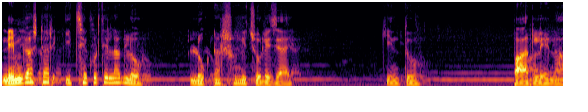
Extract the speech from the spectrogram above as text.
নিম গাছটার ইচ্ছে করতে লাগল, লোকটার সঙ্গে চলে যায়। কিন্তু পারলে না।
